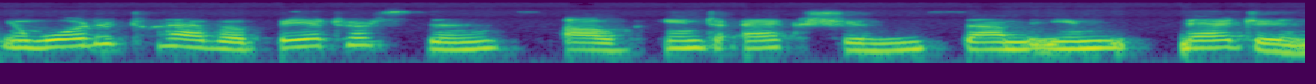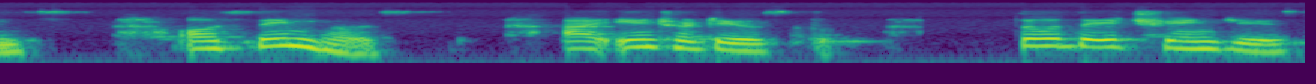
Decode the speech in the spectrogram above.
in order to have a better sense of interaction, some images or symbols are introduced through the changes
